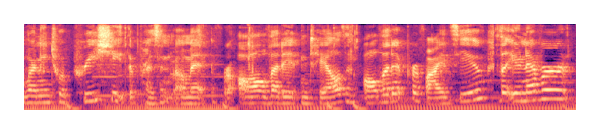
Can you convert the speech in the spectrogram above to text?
learning to appreciate the present moment for all that it entails and all that it provides you so that you're never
